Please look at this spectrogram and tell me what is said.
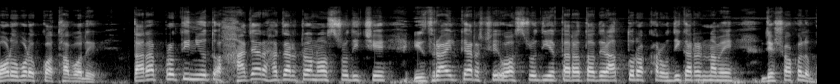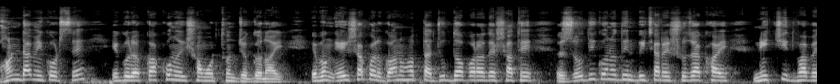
বড় বড় কথা বলে। তারা প্রতিনিয়ত হাজার হাজার টন অস্ত্র দিচ্ছে। ইসরায়েলকে আর সেই অস্ত্র দিয়ে তারা তাদের আত্মরক্ষার অধিকারের নামে যে সকল ভণ্ডামি করছে, এগুলো কখনোই সমর্থনযোগ্য নয়। এবং এই সকল গণহত্যা, যুদ্ধ অপরাধের সাথে যদি কোনো দিন বিচারের সুযোগ হয়, নিশ্চিতভাবে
